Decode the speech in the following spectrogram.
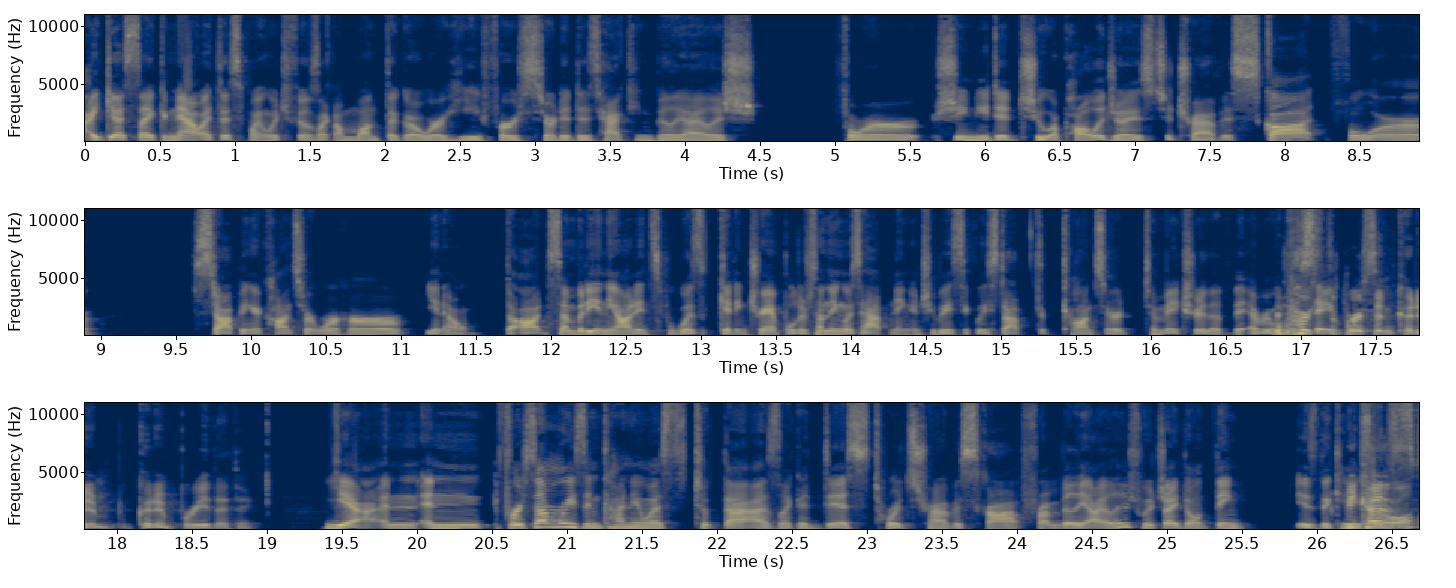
I guess like now at this point, which feels like a month ago, where he first started attacking Billie Eilish for she needed to apologize to Travis Scott for stopping a concert where her, you know, the odd somebody in the audience was getting trampled or something was happening, and she basically stopped the concert to make sure that the, everyone The was safe. the person couldn't couldn't breathe. I think. Yeah, and and for some reason Kanye West took that as like a diss towards Travis Scott from Billie Eilish, which I don't think is the case because, at all.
